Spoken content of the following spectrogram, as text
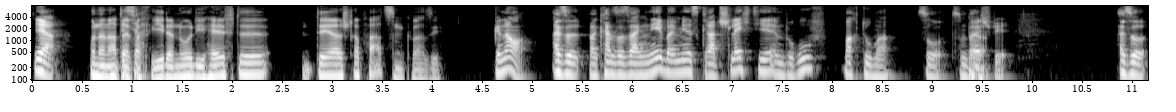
Ja, und dann hat Ist ja- einfach jeder nur die Hälfte der Strapazen quasi. Genau. Also man kann so sagen, nee, bei mir ist gerade schlecht hier im Beruf, mach du mal. So zum Ja. Beispiel. Also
